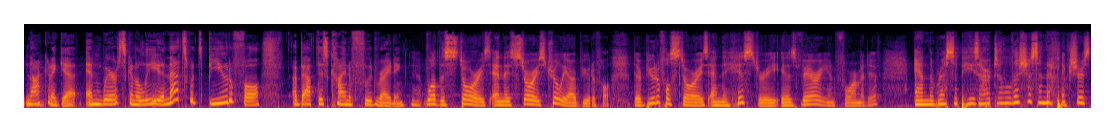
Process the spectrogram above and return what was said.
not going to get, and where it's going to lead. And that's what's beautiful about this kind of food writing. Yeah. Well, the stories, and the stories truly are beautiful. They're beautiful stories, and the history is very informative, and the recipes are delicious, and the pictures.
